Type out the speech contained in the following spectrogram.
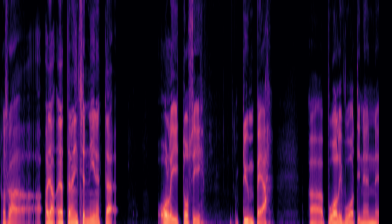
Koska aj- ajattelen itse niin, että oli tosi tympeä äh, puolivuotinen äh,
